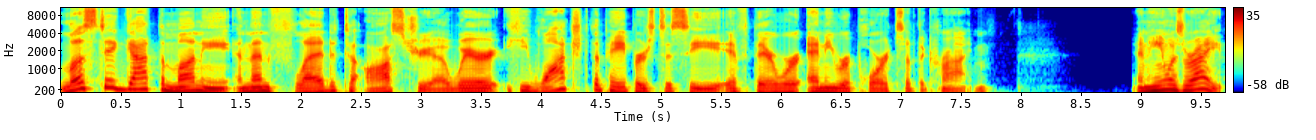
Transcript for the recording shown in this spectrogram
Lustig got the money and then fled to Austria, where he watched the papers to see if there were any reports of the crime. And he was right.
